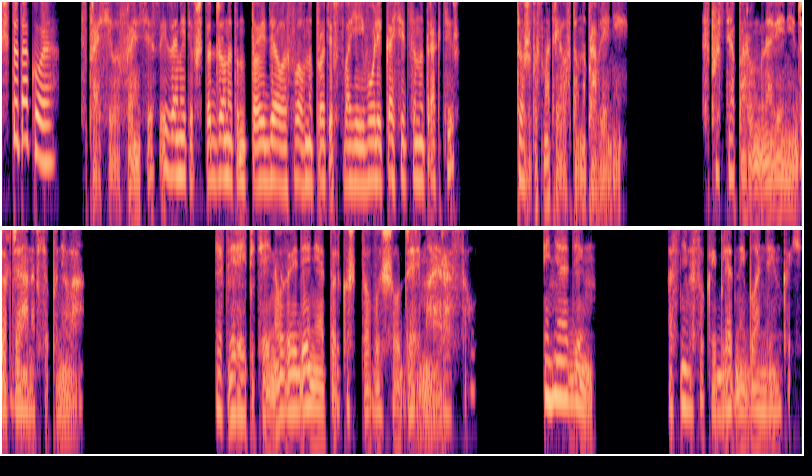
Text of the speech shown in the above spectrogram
Что такое? спросила Фрэнсис, и, заметив, что Джонатан то и дело, словно против своей воли, косится на трактир, тоже посмотрела в том направлении. Спустя пару мгновений Джорджиана все поняла. Из дверей питейного заведения только что вышел Джеремай Рассел. И не один, а с невысокой бледной блондинкой.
